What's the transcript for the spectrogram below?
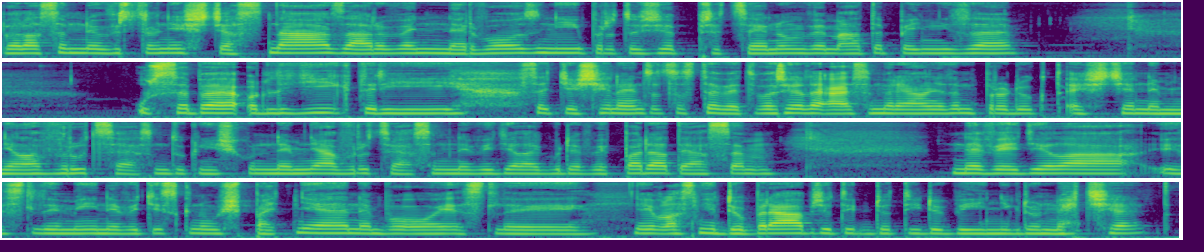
byla jsem neuvěřitelně šťastná, zároveň nervózní, protože přece jenom vy máte peníze u sebe od lidí, kteří se těší na něco, co jste vytvořili a já jsem reálně ten produkt ještě neměla v ruce. Já jsem tu knížku neměla v ruce, já jsem nevěděla, jak bude vypadat, já jsem nevěděla, jestli mi ji nevytisknou špatně, nebo jestli je vlastně dobrá, protože do té doby ji nikdo nečet.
